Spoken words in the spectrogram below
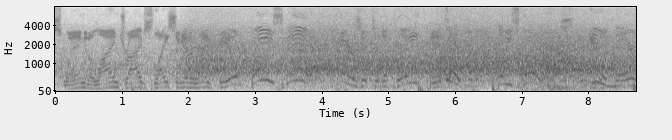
Swing and a line drive slicing into right field. Base hit. Fires it to the plate. It's off the mark and he scores. In there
